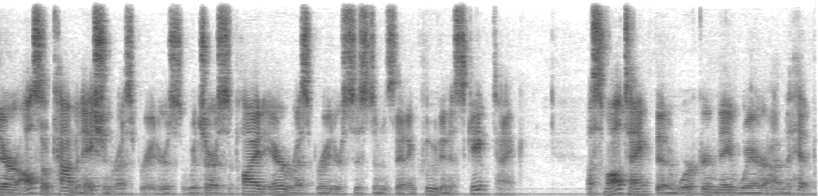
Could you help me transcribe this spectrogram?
There are also combination respirators, which are supplied air respirator systems that include an escape tank, a small tank that a worker may wear on the hip.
